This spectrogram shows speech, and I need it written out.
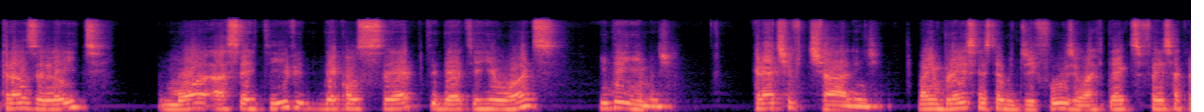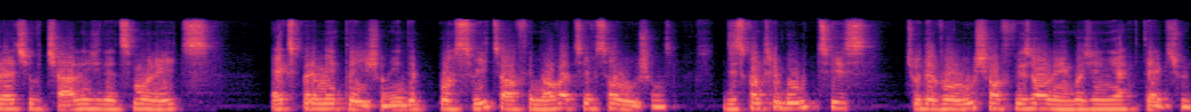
translate more assertive the concept that he wants in the image. Creative challenge. By embracing stable diffusion, architects face a creative challenge that simulates experimentation in the pursuit of innovative solutions. This contributes to the evolution of visual language in architecture.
